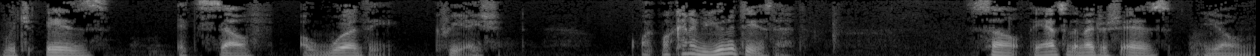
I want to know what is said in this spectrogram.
which is itself a worthy creation. What, what kind of unity is that? So the answer to the Medrash is Yom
